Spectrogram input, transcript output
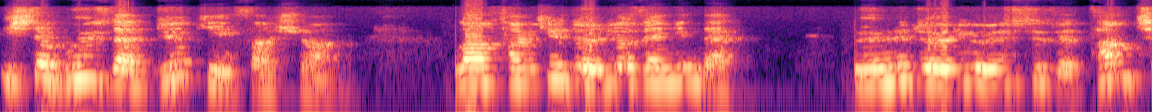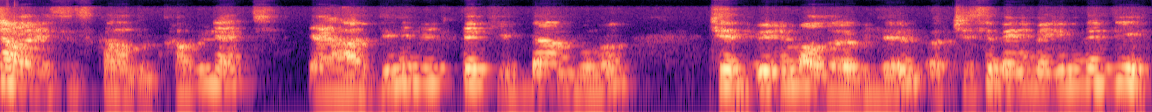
İşte bu yüzden diyor ki insan şu an. Lan fakir de ölüyor, zengin de. Ünlü de ölüyor, ünsüz de. Tam çaresiz kaldım. Kabul et. Yani haddini bil de ki ben bunu tedbirimi alabilirim. Ötesi benim elimde değil.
